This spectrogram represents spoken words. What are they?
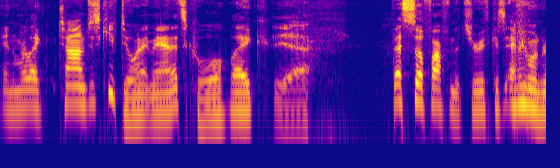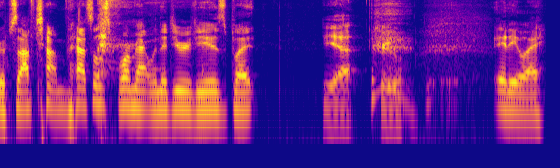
And we're like, "Tom, just keep doing it, man. It's cool." Like Yeah. that's so far from the truth because everyone rips off Tom Vasel's format when they do reviews, but Yeah, true. anyway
